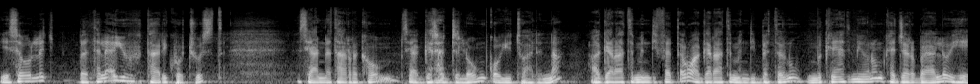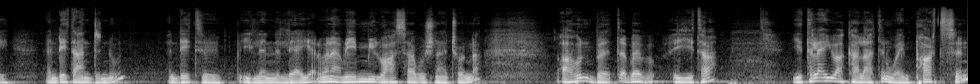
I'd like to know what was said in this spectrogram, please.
የሰው ልጅ በተለያዩ ታሪኮች ውስጥ ሲያነታርከውም ሲያገዳድለውም ቆይቷል። እና አገራትም እንዲፈጠሩ አገራትም እንዲበተኑ ምክንያት የሚሆነውም ከጀርባ ያለው ይሄ እንዴት አንድ እንሁን እንዴት እንለያያል ምናምን የሚሉ ሀሳቦች ናቸውና አሁን በጥበብ እይታ የተለያዩ አካላትን ወይም ፓርትስን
